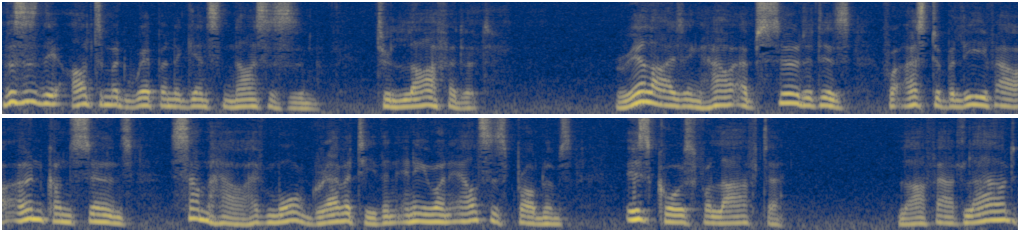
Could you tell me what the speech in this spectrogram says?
This is the ultimate weapon against narcissism to laugh at it. Realizing how absurd it is for us to believe our own concerns somehow have more gravity than anyone else's problems is cause for laughter. Laugh out loud,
